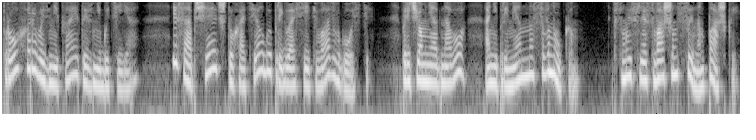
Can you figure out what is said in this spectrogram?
Прохор возникает из небытия и сообщает, что хотел бы пригласить вас в гости. Причем не одного, а непременно с внуком. В смысле, с вашим сыном Пашкой,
